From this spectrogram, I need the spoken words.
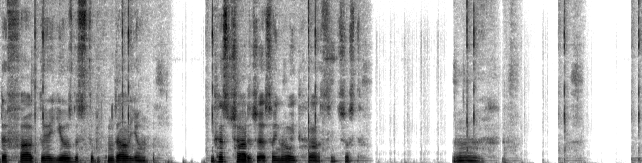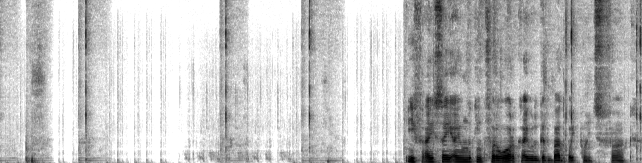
the fuck do I use the stupid medallion? It has charges, I know it has, it's just... Mm. If I say I'm looking for work, I will get bad boy points. Fuck.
